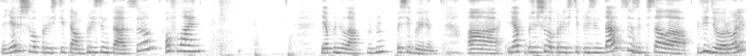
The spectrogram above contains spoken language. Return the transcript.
Я решила провести там презентацию офлайн. Я поняла. Угу. Спасибо, Ирин. А, я решила провести презентацию, записала видеоролик,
